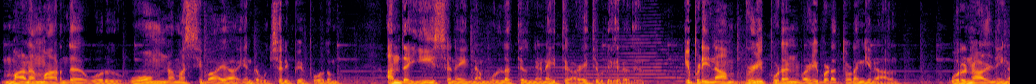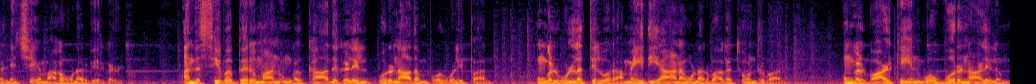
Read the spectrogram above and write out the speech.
மனமார்ந்த ஒரு ஓம் நமசிவாயா என்ற உச்சரிப்பே போதும். அந்த ஈசனை நம் உள்ளத்தில் நினைத்து அழைத்து விடுகிறது. இப்படி நாம் விழிப்புடன் வழிபடத் தொடங்கினால் ஒரு நாள் நீங்கள் நிச்சயமாக உணர்வீர்கள். அந்த சிவபெருமான் உங்கள் காதுகளில் ஒரு நாதம் போல் ஒலிப்பார். உங்கள் உள்ளத்தில் ஒரு அமைதியான உணர்வாக தோன்றுவார். உங்கள் வாழ்க்கையின் ஒவ்வொரு நாளிலும்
